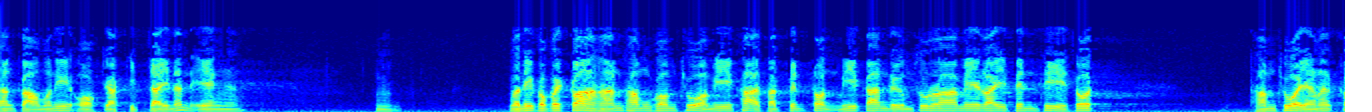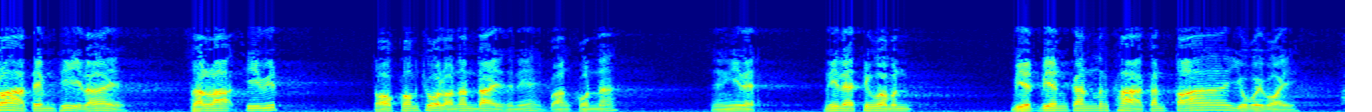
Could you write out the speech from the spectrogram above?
ดังกล่าวมานี้ออกจากจิตใจนั่นเองนะวันนี้ก็ไปกล้าหาญทำความชั่ว มีฆ่าสัตว์เป็นต้น มีการดื่มสุราเมรัยเป็นที่สุด ทำชั่วอย่างนั้นกล้าเต็มที่เลยสละชีวิต ต่อความชั่วเหล่านั้นได้ทีนี้ บางคนนะ อย่างนี้แหละ นี่แหละจึงว่ามันเบียดเบียนกันมันฆ่ากันตายอยู่บ่อยๆท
